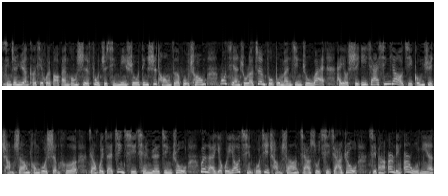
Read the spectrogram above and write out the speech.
行政院科技汇报办公室副执行秘书丁诗彤则补充，目前除了政府部门进驻外，还有十一家新药及工具厂商通过审核，将会在近期签约进驻。未来也会邀请国际厂商加速器加入，期盼二零二五年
